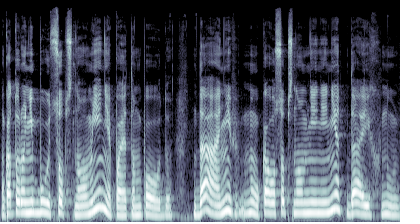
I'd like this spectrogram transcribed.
у которого не будет собственного мнения по этому поводу. Да, они, ну, у кого собственного мнения нет, да, их, ну,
